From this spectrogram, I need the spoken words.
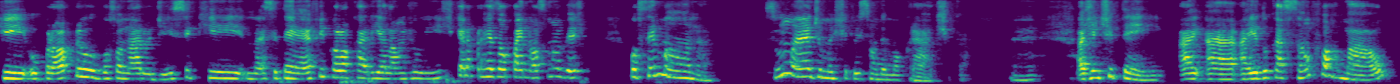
que o próprio Bolsonaro disse que no STF colocaria lá um juiz que era para rezar o Pai Nosso uma vez por semana. Isso não é de uma instituição democrática. Né? A gente tem a, a, a educação formal,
